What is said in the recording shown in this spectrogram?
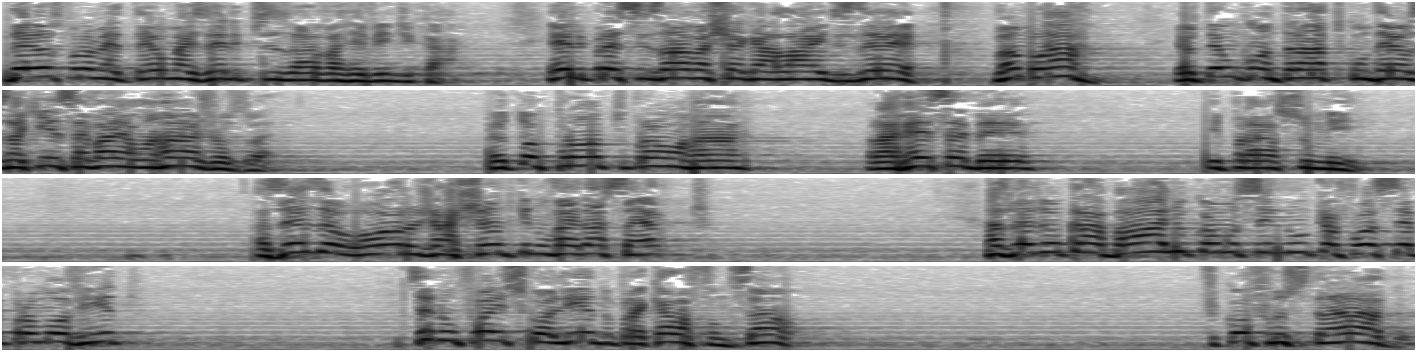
Deus prometeu, mas ele precisava reivindicar. Ele precisava chegar lá e dizer: Vamos lá, eu tenho um contrato com Deus aqui, você vai honrar, Josué? Eu estou pronto para honrar, para receber e para assumir. Às vezes eu oro já achando que não vai dar certo. Às vezes eu trabalho como se nunca fosse ser promovido. Você não foi escolhido para aquela função. Ficou frustrado.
